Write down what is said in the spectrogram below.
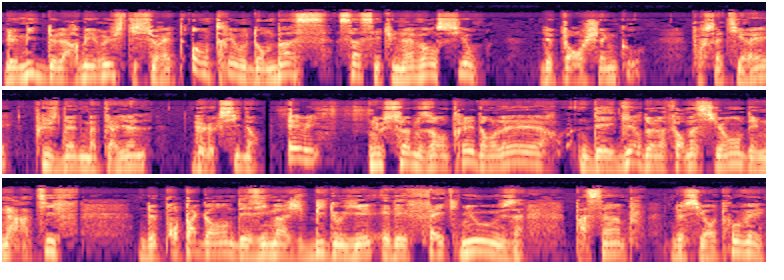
Le mythe de l'armée russe qui serait entrée au Donbass, ça c'est une invention de Poroshenko pour s'attirer plus d'aide matérielle de l'Occident. Eh oui, nous sommes entrés dans l'ère des guerres de l'information, des narratifs de propagande, des images bidouillées et des fake news. Pas simple de s'y retrouver.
